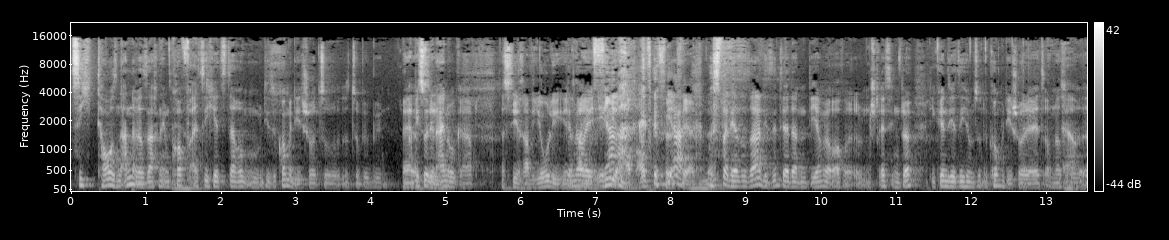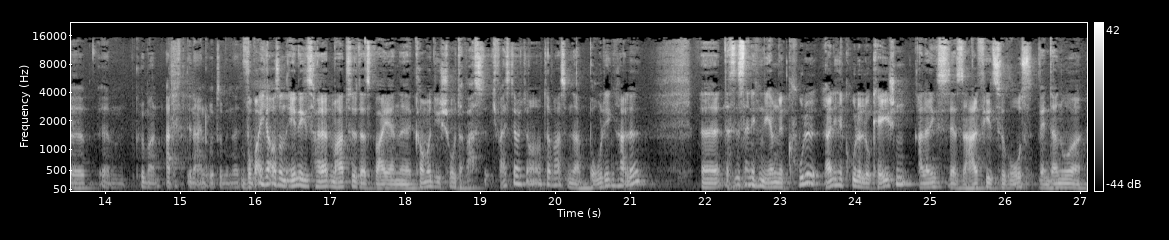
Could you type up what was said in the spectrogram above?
zigtausend andere Sachen im Kopf, als sich jetzt darum, um diese Comedy-Show zu, zu bemühen. Ja, Habe ich so den die- Eindruck gehabt. dass die Ravioli in Genau, Reihe 4 ja. auch aufgeführt ja, werden. Ne? Muss man ja so sagen, die sind ja dann, die haben ja auch einen stressigen Job, die können sich jetzt nicht um so eine Comedy-Show ja jetzt auch noch Ja, so äh, ähm, kümmern. Hatte ich den Eindruck zumindest. Wobei ich auch so ein ähnliches Highlight mal hatte, das war ja eine Comedy-Show, da warst ich weiß nicht, ob du da warst, in einer Bowlinghalle. Äh, Das ist eigentlich, die haben eine coole, eigentlich eine coole Location, allerdings ist der Saal viel zu groß. Wenn da nur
